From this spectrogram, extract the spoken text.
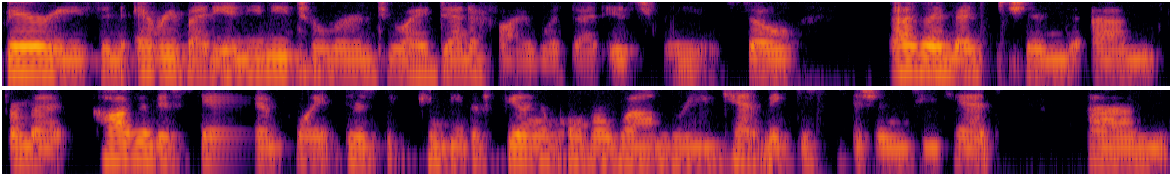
varies in everybody and you need to learn to identify what that is for you. So as i mentioned um, from a cognitive standpoint there's can be the feeling of overwhelm where you can't make decisions you can't um,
